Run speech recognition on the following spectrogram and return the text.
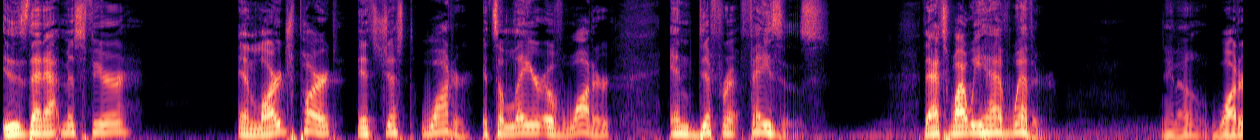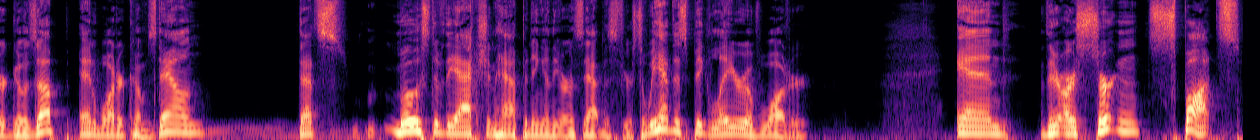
is that atmosphere? In large part, it's just water. It's a layer of water in different phases. That's why we have weather. You know, water goes up and water comes down. That's most of the action happening in the Earth's atmosphere. So we have this big layer of water and there are certain spots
